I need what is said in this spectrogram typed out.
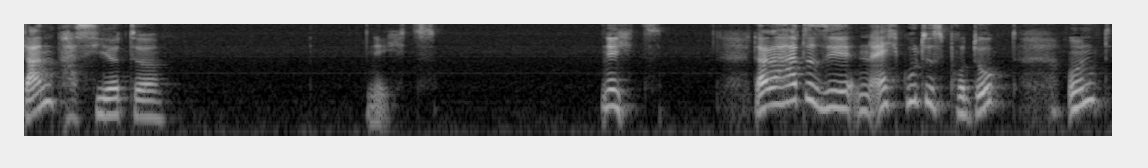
Dann passierte nichts. Nichts. Dabei hatte sie ein echt gutes Produkt und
